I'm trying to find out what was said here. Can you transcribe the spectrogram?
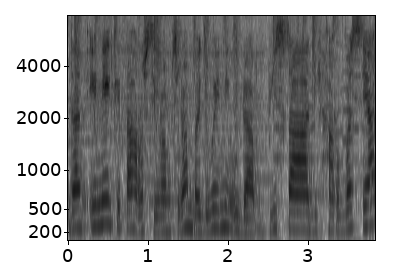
Dan ini kita harus siram-siram. By the way ini udah bisa di harvest ya.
